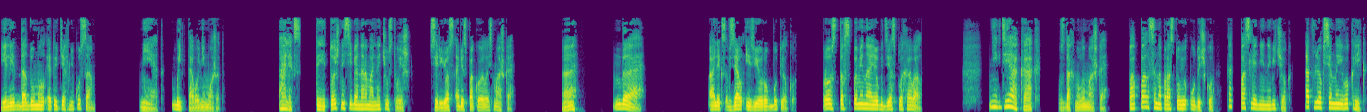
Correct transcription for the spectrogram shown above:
Или додумал эту технику сам? Нет, быть того не может. «Алекс, ты точно себя нормально чувствуешь?» Всерьез обеспокоилась Машка. «А? Да». Алекс взял из ее рук бутылку. «Просто вспоминаю, где сплоховал». «Нигде, а как?» – вздохнула Машка. «Попался на простую удочку, как последний новичок. Отвлекся на его крик».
